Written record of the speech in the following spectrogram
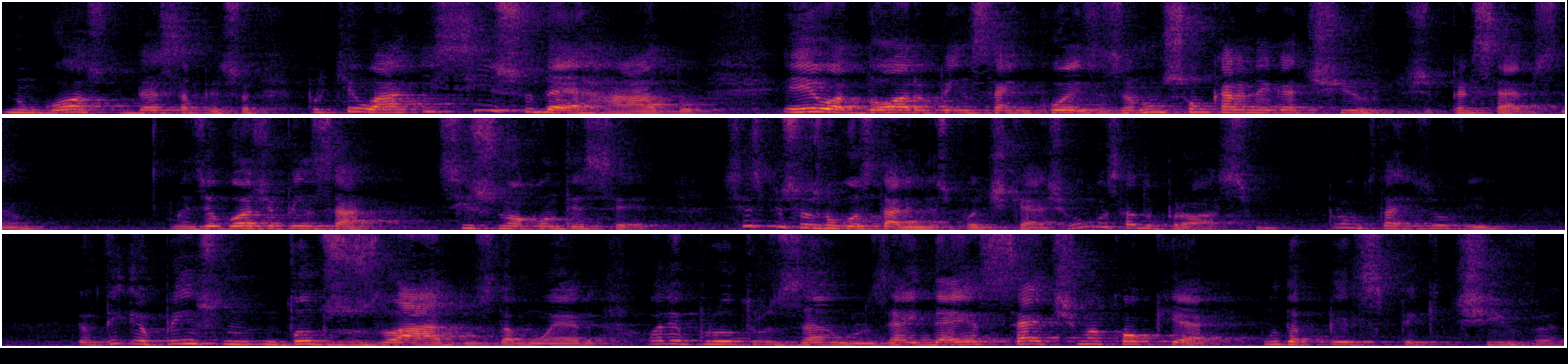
não gosto dessa pessoa? Porque eu acho. E se isso der errado? Eu adoro pensar em coisas. Eu não sou um cara negativo, percebe-se, não? Mas eu gosto de pensar. Se isso não acontecer, se as pessoas não gostarem desse podcast, vão gostar do próximo. Pronto, está resolvido. Eu, te, eu penso em todos os lados da moeda, olha por outros ângulos. É a ideia sétima qualquer, é? muda a perspectiva.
